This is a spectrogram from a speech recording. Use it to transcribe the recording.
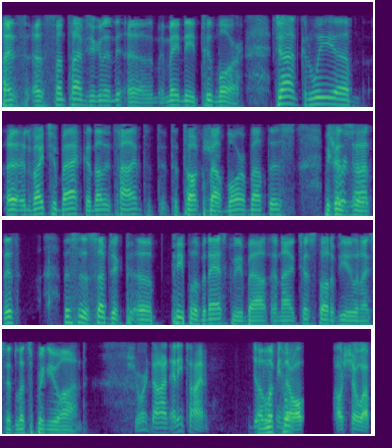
Uh, sometimes you're going to uh, may need two more. John, can we uh, uh, invite you back another time to to, to talk about more about this because sure, uh, this this is a subject uh, people have been asking me about, and I just thought of you, and I said let's bring you on. Sure, Don. Anytime. Just let me for- know. I'll, I'll show up.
